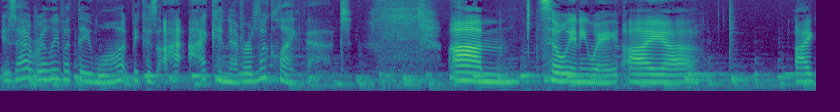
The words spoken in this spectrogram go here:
is that really what they want? Because I, I can never look like that. Um, so anyway, I, uh, I,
